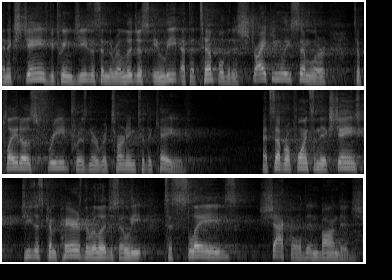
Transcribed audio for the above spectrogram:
an exchange between Jesus and the religious elite at the temple that is strikingly similar to Plato's freed prisoner returning to the cave. At several points in the exchange, Jesus compares the religious elite to slaves shackled in bondage.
